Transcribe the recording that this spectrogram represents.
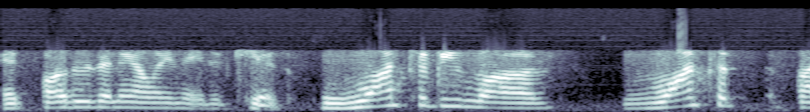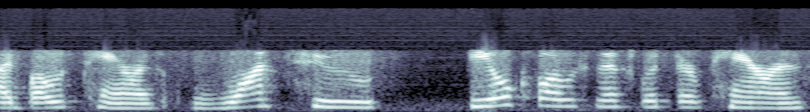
and other than alienated kids want to be loved want to by both parents want to feel closeness with their parents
